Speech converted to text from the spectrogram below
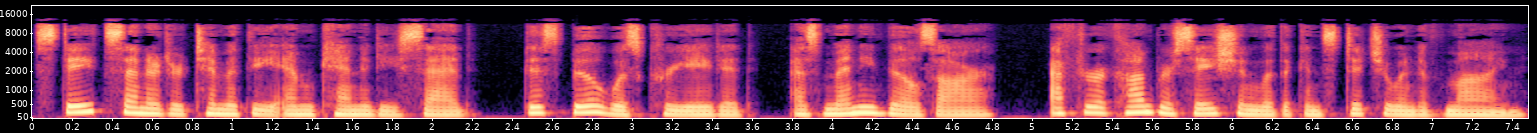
State Senator Timothy M. Kennedy said, This bill was created, as many bills are, after a conversation with a constituent of mine,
